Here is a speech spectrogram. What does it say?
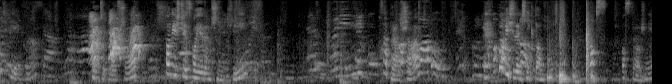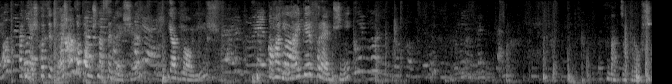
Jest piękna. Chodźcie proszę. Powieście swoje ręczniki. Zapraszam. Powieś ręcznik Tomku. Ups, ostrożnie. Agnieszko, ty też. Albo połóż na sedesie, jak wolisz. Kochanie, najpierw ręcznik. Bardzo proszę.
